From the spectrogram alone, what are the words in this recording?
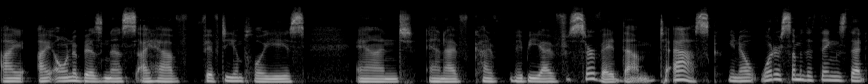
I I own a business. I have fifty employees, and and I've kind of maybe I've surveyed them to ask, you know, what are some of the things that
